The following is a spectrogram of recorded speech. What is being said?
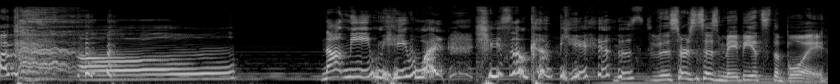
I oh. Not me, me. What? She's so confused. this person says maybe it's the boy.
